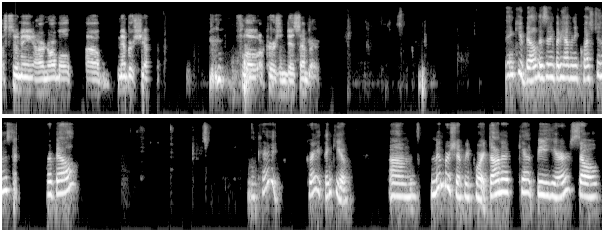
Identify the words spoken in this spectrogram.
assuming our normal uh, membership flow occurs in December. Thank you, Bill. Does anybody have any questions for Bill? Okay, great, thank you. Um, membership report. Donna can't be here, so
